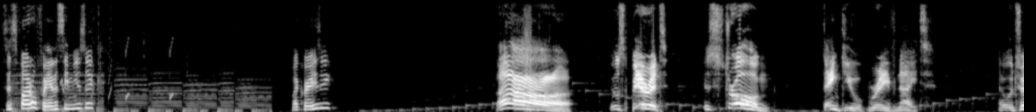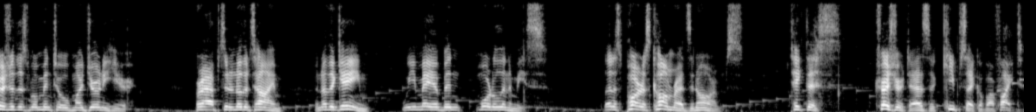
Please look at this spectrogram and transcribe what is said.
Is this Final Fantasy music? Am I crazy? Ah! Your spirit is strong! Thank you, brave knight. I will treasure this memento of my journey here. Perhaps in another time, another game, we may have been mortal enemies. Let us part as comrades in arms. Take this. Treasure it as a keepsake of our fight.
